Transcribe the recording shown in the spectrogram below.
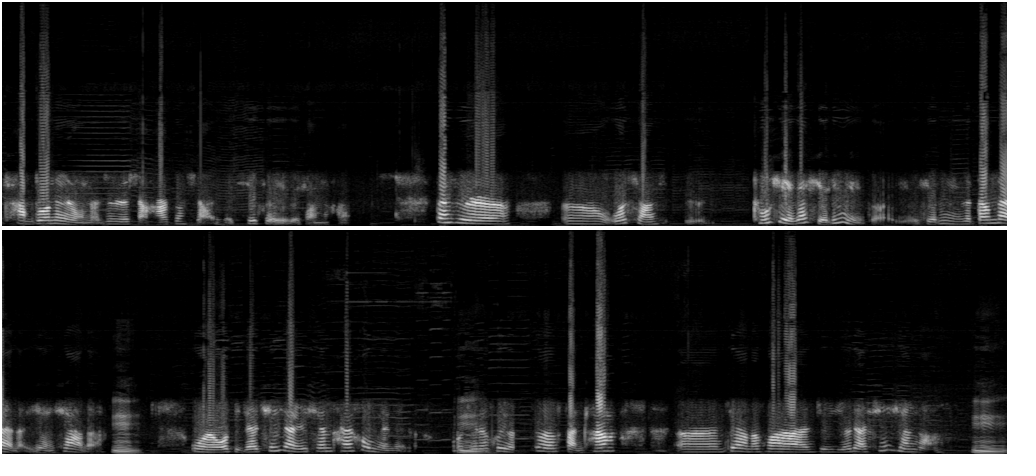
差不多内容的，就是小孩更小一些，七岁一个小女孩，但是，嗯，我想。同时也在写另一个，写另一个当代的眼下的。嗯，我我比较倾向于先拍后面那个，我觉得会有一个反差，嗯，这样的话就有点新鲜感。嗯，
